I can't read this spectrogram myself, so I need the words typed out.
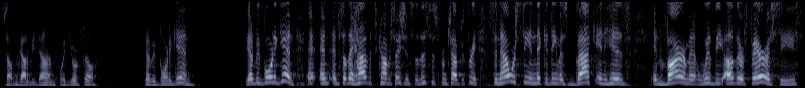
something's got to be done with your filth. You got to be born again. You got to be born again. And, and, and, so they have this conversation. So this is from chapter 3. So now we're seeing Nicodemus back in his environment with the other Pharisees.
